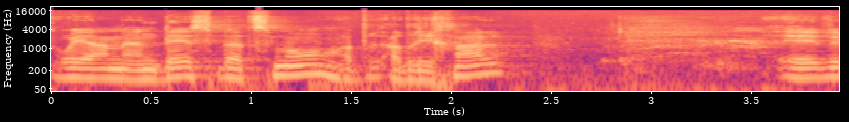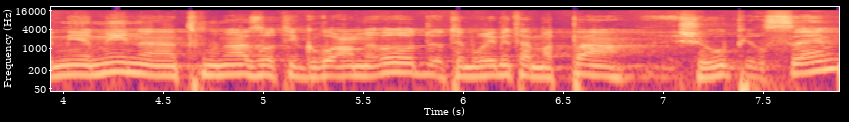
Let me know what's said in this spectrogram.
הוא היה מהנדס בעצמו, אדריכל. אה, ומימין התמונה הזאת היא גרועה מאוד, אתם רואים את המפה שהוא פרסם,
